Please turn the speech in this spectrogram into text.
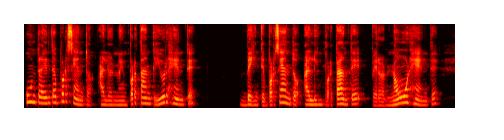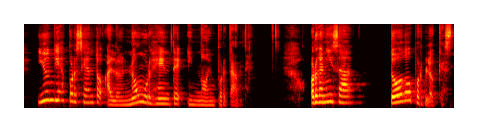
un 30% a lo no importante y urgente, 20% a lo importante pero no urgente y un 10% a lo no urgente y no importante. Organiza todo por bloques.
